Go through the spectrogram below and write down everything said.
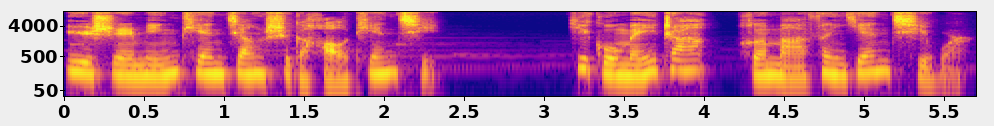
预示明天将是个好天气，一股煤渣。和马粪烟气味儿。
